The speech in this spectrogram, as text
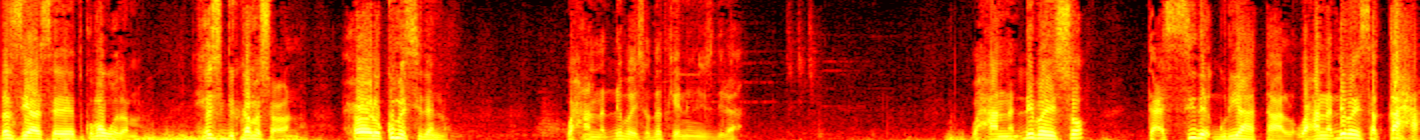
Dan siyaasadeed kuma wadanno. Xisbi kama soconno. Xoolo kuma sidanno. Waxaana dhibayso dadkeenna inay isdilaan waxaana dhibayso tacsida guryaha taallo waxaana dhibaysa qaxa.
